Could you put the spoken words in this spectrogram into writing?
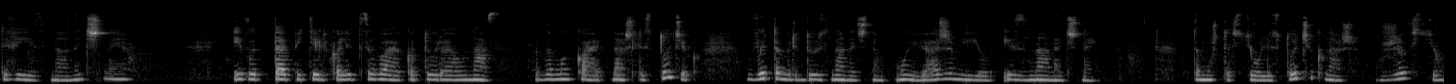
2 изнаночные. И вот та петелька лицевая, которая у нас замыкает наш листочек, в этом ряду изнаночном мы вяжем ее изнаночной. Потому что все, листочек наш уже все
